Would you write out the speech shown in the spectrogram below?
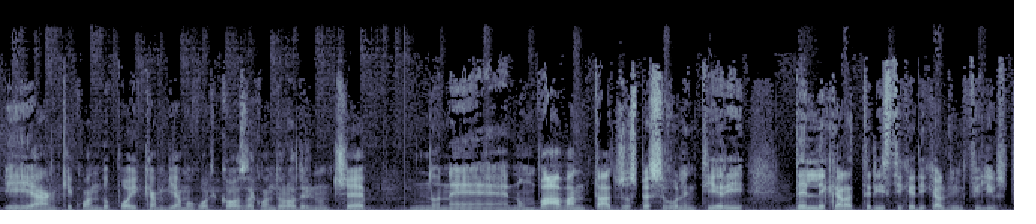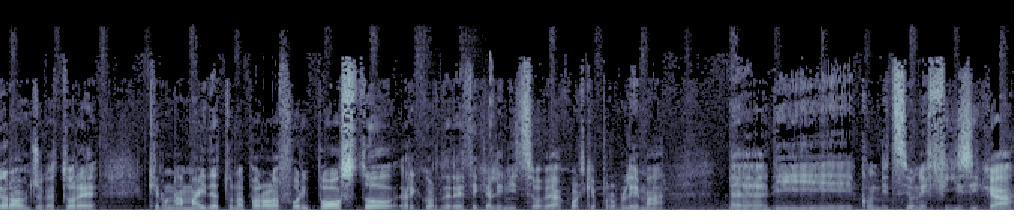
e anche quando poi cambiamo qualcosa, quando Rodri non c'è, non, è, non va a vantaggio spesso e volentieri delle caratteristiche di Calvin Phillips, però è un giocatore che non ha mai detto una parola fuori posto, ricorderete che all'inizio aveva qualche problema eh, di condizione fisica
